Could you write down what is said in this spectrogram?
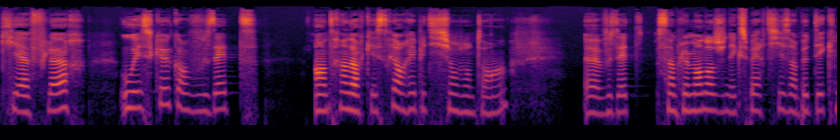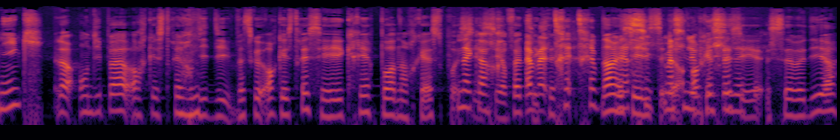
qui affleure? Ou est-ce que quand vous êtes en train d'orchestrer, en répétition j'entends, hein, euh, vous êtes simplement dans une expertise un peu technique. Alors, on ne dit pas orchestrer, on dit, parce que orchestrer, c'est écrire pour un orchestre. D'accord. En fait, ah bah, très, très non, merci, merci de le préciser. Ça veut dire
